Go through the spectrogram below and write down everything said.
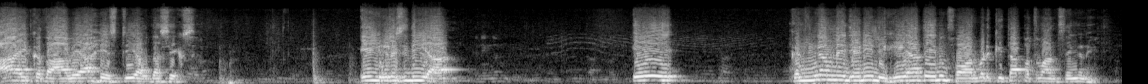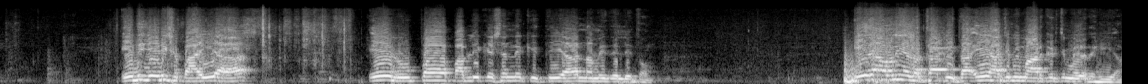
ਆ ਇੱਕ ਕਿਤਾਬ ਆ ਹਿਸਟਰੀ ਆਫ ਦਾ ਸਿਕਸ ਇਹ ਇੰਗਲਿਸ਼ ਦੀ ਆ। ਇਹ ਕਨਿੰਗਮ ਨੇ ਜਿਹੜੀ ਲਿਖੀ ਆ ਤੇ ਇਹਨੂੰ ਫਾਰਵਰਡ ਕੀਤਾ ਪਤਵੰਤ ਸਿੰਘ ਨੇ। ਇਹਦੀ ਜਿਹੜੀ ਛਪਾਈ ਆ, ਇਹ ਰੂਪਾ ਪਬਲੀਕੇਸ਼ਨ ਨੇ ਕੀਤੀ ਆ ਨਵੀਂ ਦਿੱਲੀ ਤੋਂ। ਇਹਦਾ ਉਹਨੇ ਲੱਥਾ ਕੀਤਾ, ਇਹ ਅੱਜ ਵੀ ਮਾਰਕੀਟ 'ਚ ਮਿਲ ਰਹੀ ਆ।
